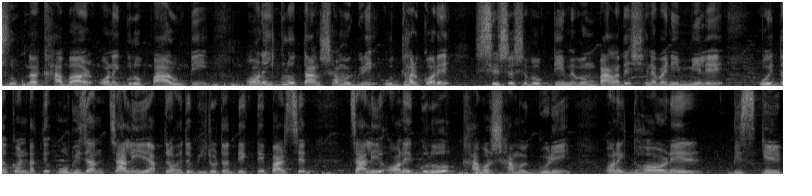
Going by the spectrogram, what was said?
শুকনা খাবার, অনেকগুলো পাউরুটি, অনেকগুলো তান সামগ্রী উদ্ধার করে স্বেচ্ছাসেবক টিম এবং বাংলাদেশ সেনাবাহিনী মিলে ওই দোকানটাতে অভিযান চালিয়ে, আপনারা হয়তো ভিডিওটা দেখতে পারছেন, চালিয়ে অনেকগুলো খাবার সামগ্রী, অনেক ধরনের বিস্কিট,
